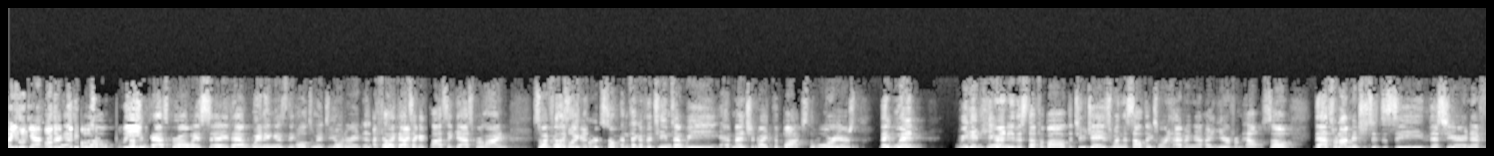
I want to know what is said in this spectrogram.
Uh, you mm-hmm. look at other Gasparo, duos. Doesn't Gasper always say that winning is the ultimate deodorant? I feel like that's right. like a classic Gasper line. So I feel like, like we've heard so, and think of the teams that we have mentioned, right? The Bucks, the Warriors, they win. We didn't hear any of this stuff about the two Jays when the Celtics weren't having a, a year from hell. So that's what I'm interested to see this year. And if,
